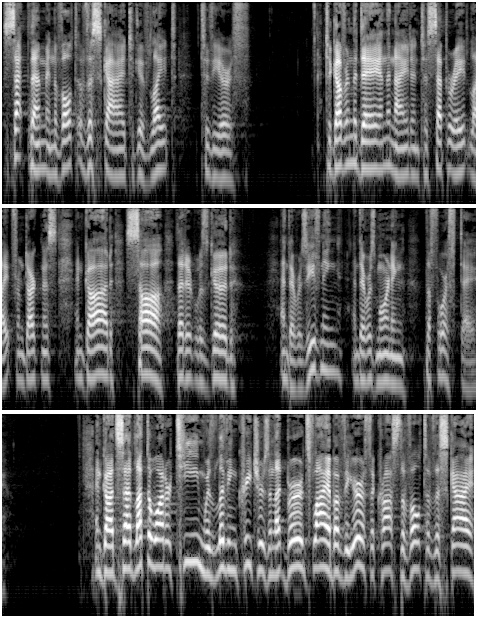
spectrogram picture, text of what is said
set them in the vault of the sky to give light to the earth to govern the day and the night, and to separate light from darkness. And God saw that it was good. And there was evening, and there was morning, the fourth day. And God said, Let the water teem with living creatures, and let birds fly above the earth across the vault of the sky.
